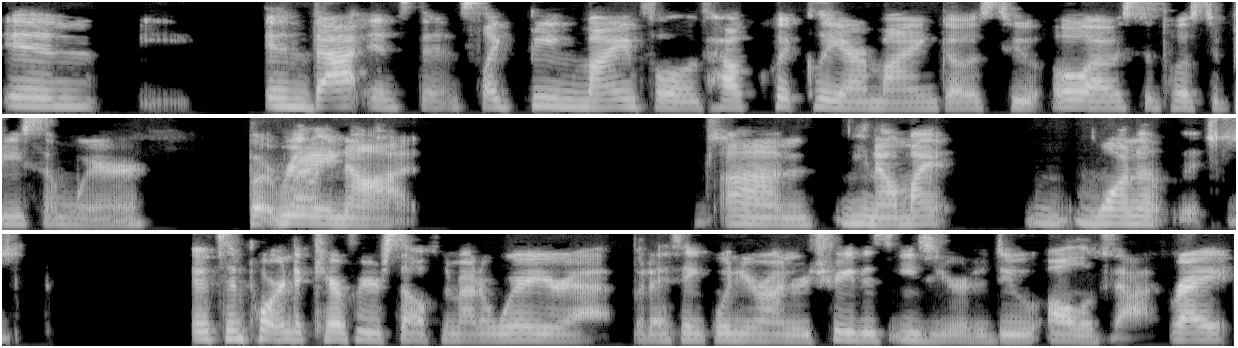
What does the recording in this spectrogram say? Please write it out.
in, in that instance, like being mindful of how quickly our mind goes to, oh, I was supposed to be somewhere. but really Right. not. Um, you know, my one of it's important to care for yourself no matter where you're at. But I think when you're on retreat, it's easier to do all of that, right?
